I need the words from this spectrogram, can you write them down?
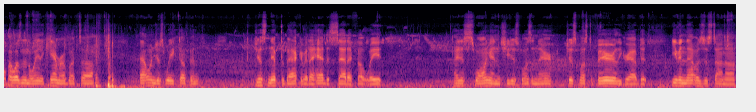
Hope I wasn't in the way of the camera, but uh, that one just waked up and just nipped the back of it. I had to set, I felt weight. I just swung and she just wasn't there. Just must have barely grabbed it. Even that was just on a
